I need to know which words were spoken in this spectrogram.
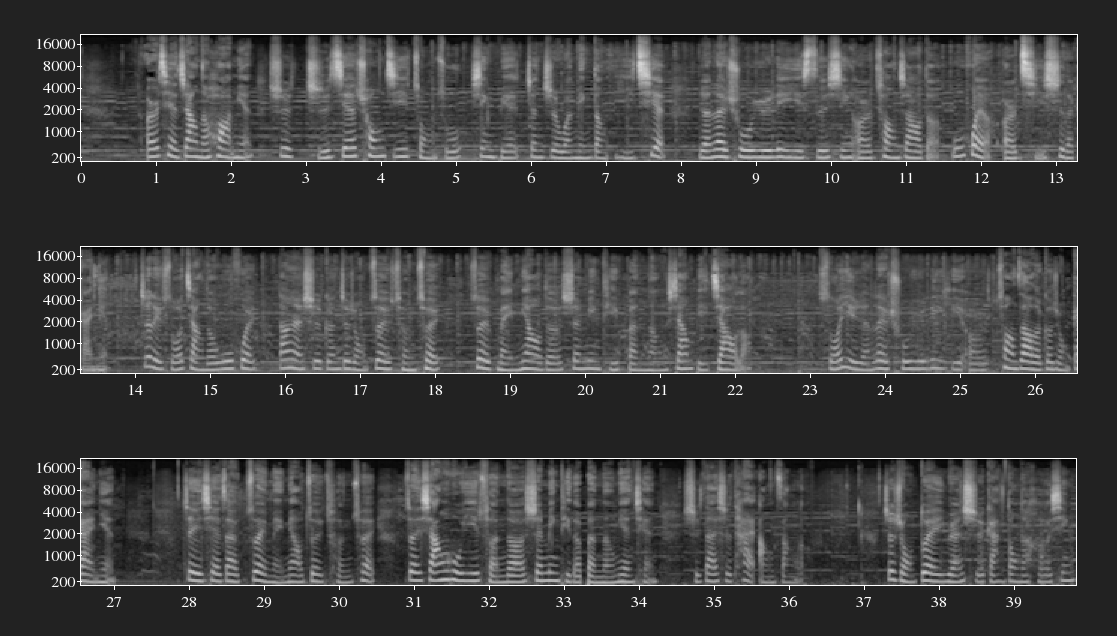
而且这样的画面是直接冲击种族、性别、政治、文明等一切人类出于利益私心而创造的污秽而歧视的概念。这里所讲的污秽，当然是跟这种最纯粹、最美妙的生命体本能相比较了。所以，人类出于利益而创造的各种概念，这一切在最美妙、最纯粹。最相互依存的生命体的本能面前，实在是太肮脏了。这种对原始感动的核心，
